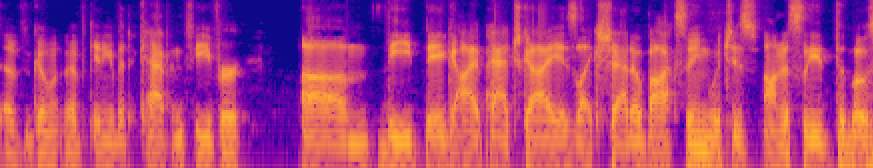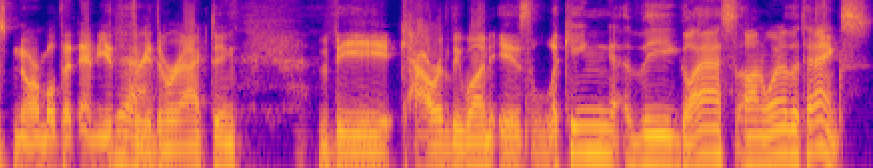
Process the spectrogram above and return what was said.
of going of getting a bit of cabin fever. Um, the big eye patch guy is like shadow boxing, which is honestly the most normal that any of the Yeah. three of them are acting. The cowardly one is licking the glass on one of the tanks,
